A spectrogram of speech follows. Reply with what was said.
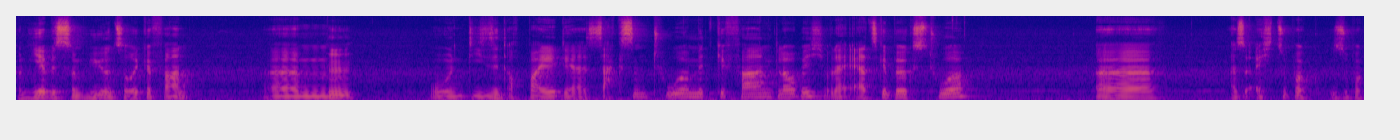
von hier bis zum Hü und zurückgefahren. Ähm, Hm. Und die sind auch bei der Sachsen-Tour mitgefahren, glaube ich, oder Erzgebirgstour. Äh, also echt super, super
